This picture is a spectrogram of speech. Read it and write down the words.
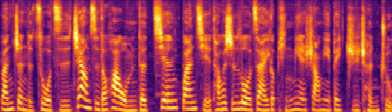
端正的坐姿，这样子的话，我们的肩关节它会是落在一个平面上面被支撑住。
